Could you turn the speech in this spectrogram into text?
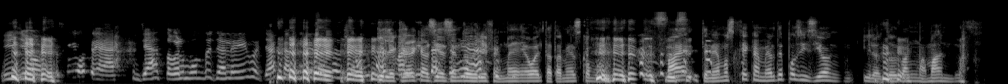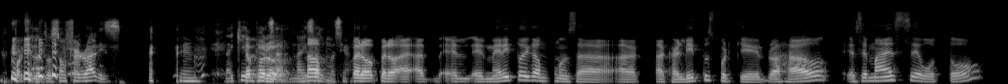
Y yo, sí, o sea, ya todo el mundo ya le dijo, ya esas Y Leclerc así haciendo drift en media vuelta también es como, Sí, "Mae, sí. tenemos que cambiar de posición y los dos van mamando porque los dos son Ferraris. Sí. No pero- piensa, no hay No, salvación. pero, pero a- a- el, el mérito, digamos, a, a, a Carlitos, porque Rajado, ese mae se votó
